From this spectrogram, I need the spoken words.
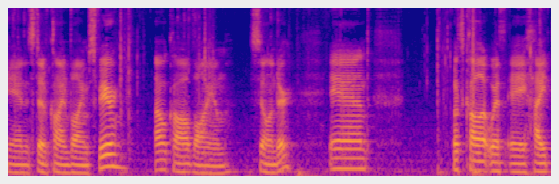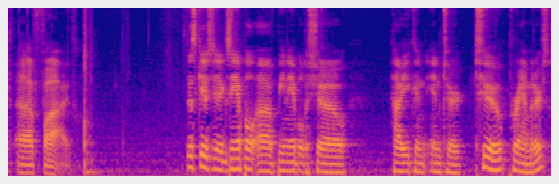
And instead of calling volume sphere, I'll call volume cylinder. And let's call it with a height of 5. This gives you an example of being able to show how you can enter two parameters.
